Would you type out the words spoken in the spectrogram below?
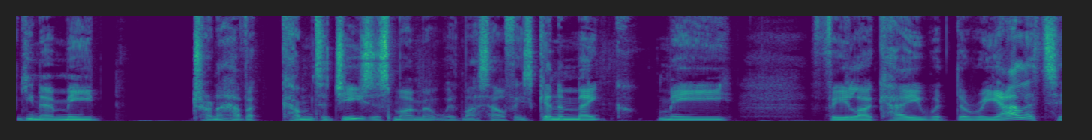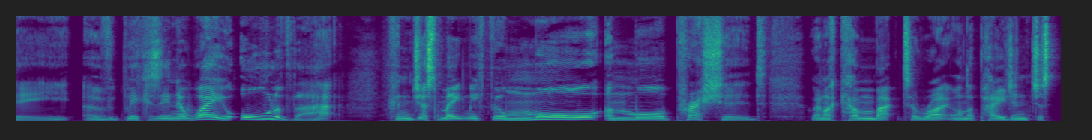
you know, me trying to have a come to Jesus moment with myself is going to make me feel okay with the reality of because in a way all of that can just make me feel more and more pressured when I come back to writing on the page and just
